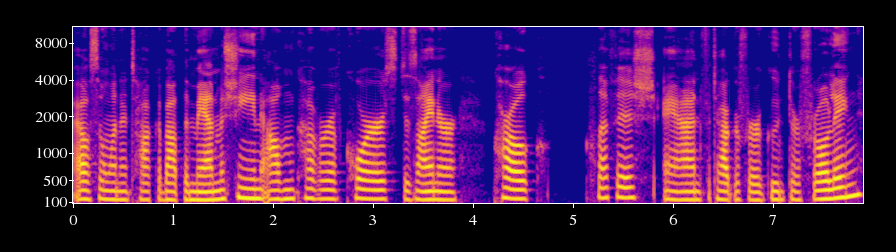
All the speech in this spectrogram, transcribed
I also want to talk about the Man Machine album cover, of course, designer Karl Klefisch and photographer Gunther Frohling,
